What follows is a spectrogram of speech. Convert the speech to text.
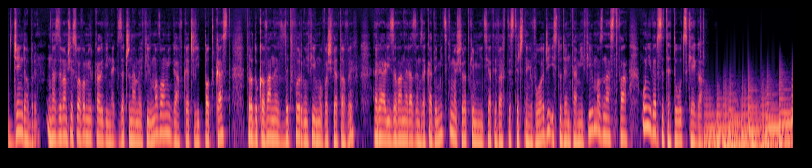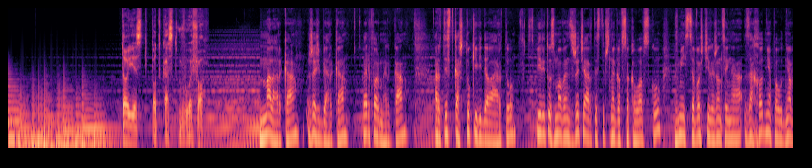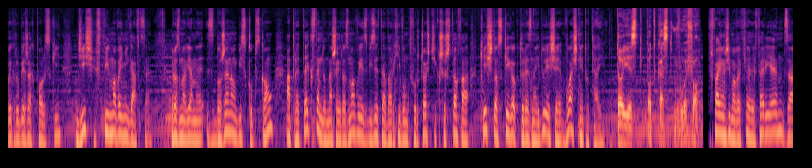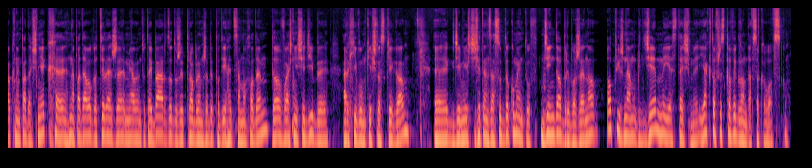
Dzień dobry, nazywam się Sławomir Kalwinek. Zaczynamy filmową migawkę, czyli podcast produkowany w Wytwórni Filmów Oświatowych, realizowany razem z Akademickim Ośrodkiem Inicjatyw Artystycznych w Łodzi i studentami filmoznawstwa Uniwersytetu Łódzkiego. To jest podcast WFO. Malarka, rzeźbiarka, performerka, artystka sztuki wideoartu, spiritus z życia artystycznego w Sokołowsku, w miejscowości leżącej na zachodnio-południowych rubieżach Polski, dziś w filmowej migawce. Rozmawiamy z Bożeną Biskupską, a pretekstem do naszej rozmowy jest wizyta w Archiwum Twórczości Krzysztofa Kieślowskiego, które znajduje się właśnie tutaj. To jest podcast WFO. Trwają zimowe ferie, za oknem pada śnieg. E, napadało go tyle, że miałem tutaj bardzo duży problem, żeby podjechać samochodem do właśnie siedziby Archiwum Kieślowskiego, e, gdzie mieści się ten zasób dokumentów. Dzień dobry Bożeno, opisz nam, gdzie my jesteśmy, jak to wszystko wygląda w Sokołowsku.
